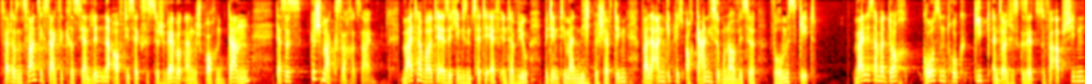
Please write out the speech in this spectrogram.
2020 sagte Christian Lindner auf die sexistische Werbung angesprochen dann, dass es Geschmackssache sei. Weiter wollte er sich in diesem ZDF-Interview mit dem Thema nicht beschäftigen, weil er angeblich auch gar nicht so genau wisse, worum es geht. Weil es aber doch großen Druck gibt, ein solches Gesetz zu verabschieden,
